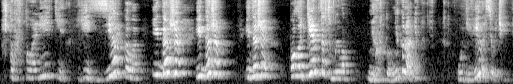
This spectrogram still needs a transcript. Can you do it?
что в туалете есть зеркало и даже, и даже, и даже полотенце с мылом. Никто не крадет. Удивилась очень.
